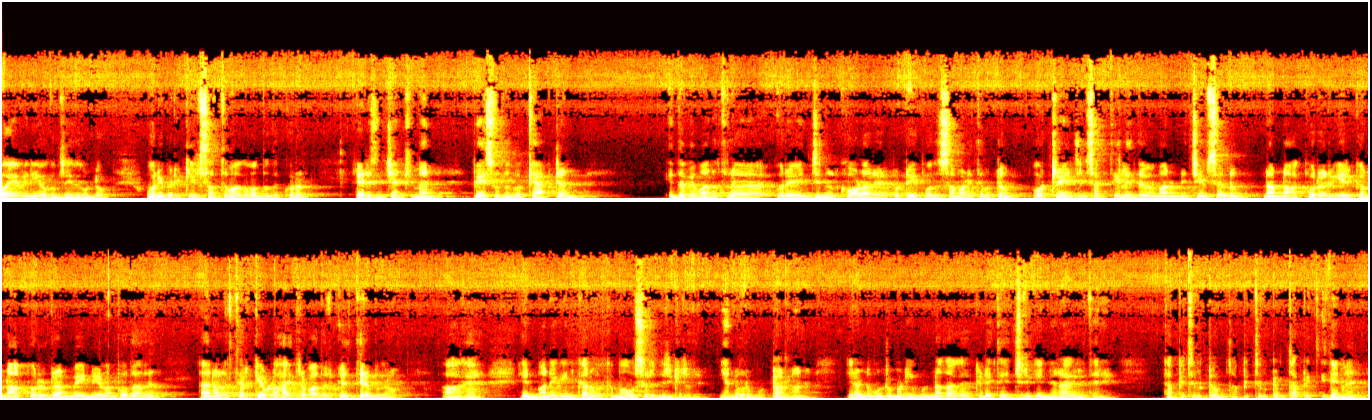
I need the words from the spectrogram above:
பய விநியோகம் செய்து கொண்டோம். ஒலிபெருக்கியில் சத்தமாக வந்தது குரல் லேடிஸ் அண்ட் ஜென்டில்மேன் உங்கள் கேப்டன் இந்த விமானத்தில் ஒரு என்ஜினில் கோளாறு ஏற்பட்டு இப்போது சமாளித்து விட்டோம். ஒற்றை என்ஜின் சக்தியில் இந்த விமானம் நிச்சயம் செல்லும். நாம் நாக்பூர் அருகே இருக்கோம். நாக்பூரில் ரன்வேயின் நீளம் போதாது. அதனால் தெற்கே உள்ள ஹைதராபாத்திற்கு திரும்புகிறோம். ஆக என் மனைவியின் கனவுக்கு மவுஸ் இருந்திருக்கிறது என்ன ஒரு முட்டாள் நான். இரண்டு மூன்று மணி முன்னதாக கிடைத்த எச்சரிக்கையை நிராகரித்தேனே. தப்பித்து விட்டோம் தப்பித்து விட்டோம் தப்பி இது என்ன?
